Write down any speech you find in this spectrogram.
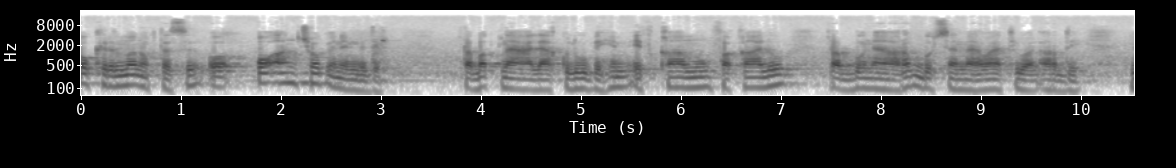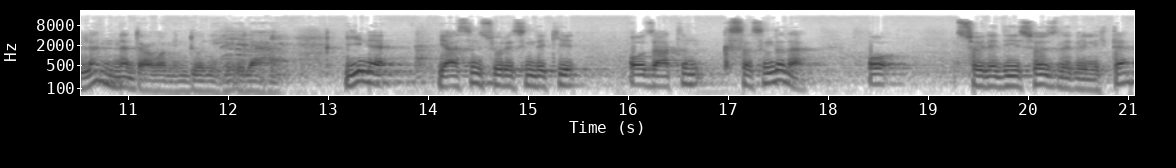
o kırılma noktası, o, o an çok önemlidir. رَبَطْنَا عَلَى قُلُوبِهِمْ اِذْ قَامُوا فَقَالُوا رَبُّنَا رَبُّ السَّمَاوَاتِ وَالْأَرْضِ لَنْ نَدْعُوَ مِنْ دُونِهِ إِلَٰهًا Yine Yasin suresindeki o zatın kısasında da o söylediği sözle birlikte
